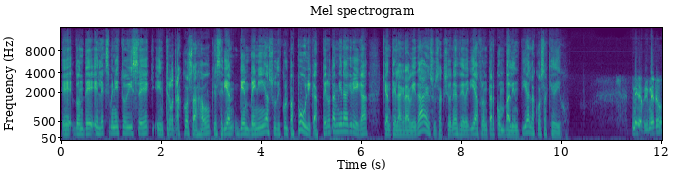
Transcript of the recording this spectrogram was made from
eh, donde el exministro dice, entre otras cosas, ¿ah? que serían bienvenidas sus disculpas públicas, pero también agrega que ante la gravedad de sus acciones debería afrontar con valentía las cosas que dijo. Mira, primero,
